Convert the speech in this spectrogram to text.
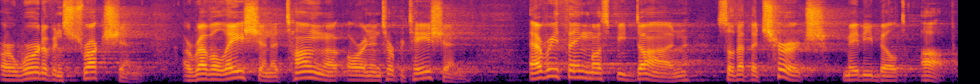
or a word of instruction, a revelation, a tongue, or an interpretation. Everything must be done so that the church may be built up.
